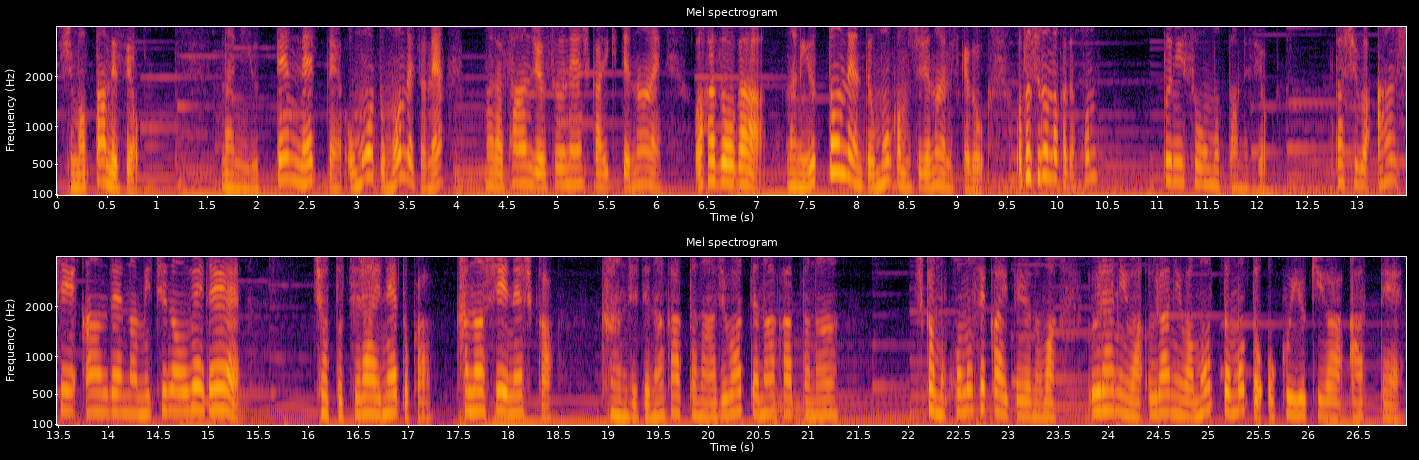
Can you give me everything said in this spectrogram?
しまったんですよ。何言ってんね？って思うと思うんですよね。まだ三十数年しか生きてない。若造が何言っとんねん？って思うかもしれないんですけど私の中で本当にそう思ったんですよ。私は安心安全な道の上でちょっと辛いねとか悲しいねしか感じてなかったな。味わってなかったな。しかもこの世界っていうのは裏には裏にはもっともっと奥行きがあって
